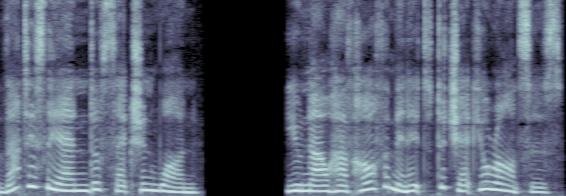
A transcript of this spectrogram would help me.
That is the end of section one. You now have half a minute to check your answers.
